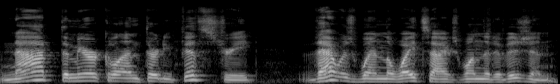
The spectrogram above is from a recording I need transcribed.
not The Miracle on 35th Street. That was when the White Sox won the division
